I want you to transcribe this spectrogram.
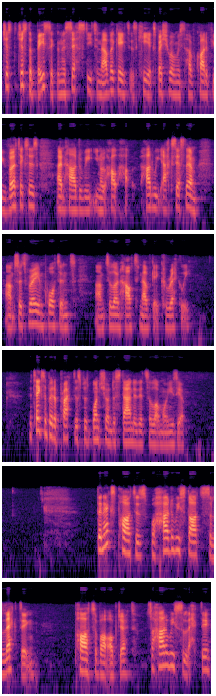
just just the basic the necessity to navigate is key especially when we have quite a few vertices and how do we you know how, how how do we access them um, so it's very important um, to learn how to navigate correctly. It takes a bit of practice, but once you understand it, it's a lot more easier. The next part is, well, how do we start selecting parts of our object? So how do we select it?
